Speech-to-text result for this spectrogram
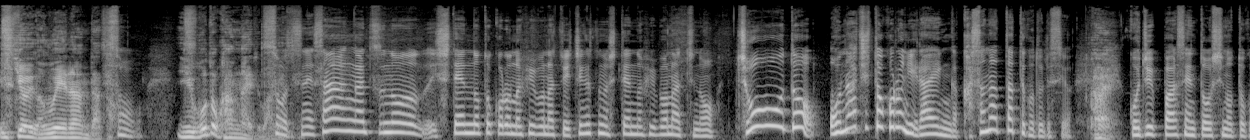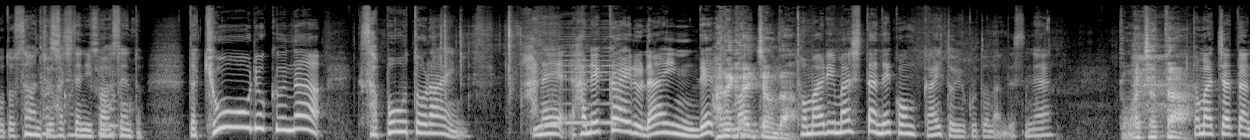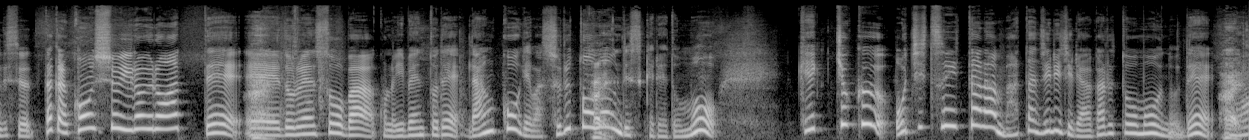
勢いが上なんだとそういうことを考えるわけです。そうですね3月の視点のところのフィボナッチ1月の視点のフィボナッチのちょうど同じところにラインが重なったってことですよ。はい。50%押しのとこと38.2%だ強力なサポートライン跳ね跳ね返るラインで跳ね返っちゃうんだ。止まりましたね今回ということなんですね止まっちゃった。止まっちゃったんですよだから今週いろいろあって、えードル円相場このイベントで乱高下はすると思うんですけれども、結局落ち着いたらまたじりじり上がると思うので、はい。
